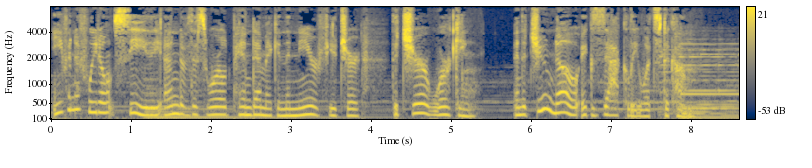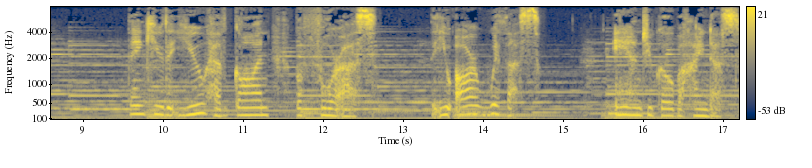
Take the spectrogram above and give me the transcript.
even if we don't see the end of this world pandemic in the near future, that you're working and that you know exactly what's to come. Thank you that you have gone before us, that you are with us, and you go behind us.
